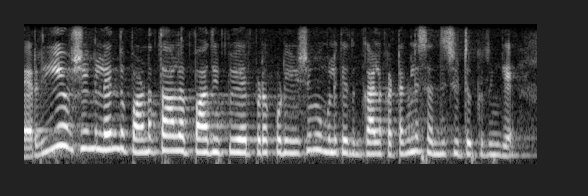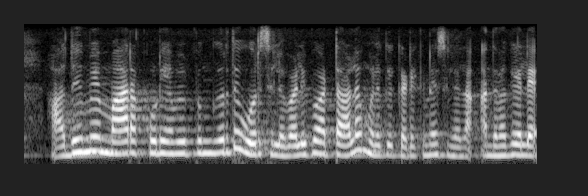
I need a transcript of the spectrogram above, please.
நிறைய விஷயங்கள்ல இந்த பணத்தால் பாதிப்பு ஏற்படக்கூடிய விஷயம் உங்களுக்கு இந்த காலகட்டங்களில் சந்திச்சுட்டு இருக்கிறீங்க. அதுவுமே மாறக்கூடிய அமைப்புங்கிறது ஒரு சில வழிபாட்டால் உங்களுக்கு கிடைக்குன்னு சொல்லலாம். அந்த வகையில்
